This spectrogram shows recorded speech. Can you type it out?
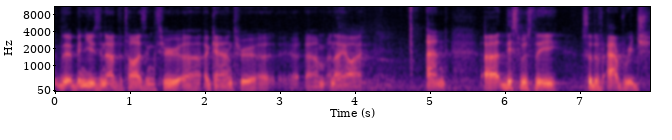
that have been used in advertising through uh, a GAN, through uh, um, an AI. And uh, this was the sort of average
